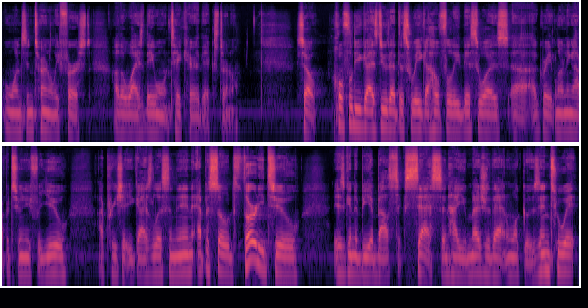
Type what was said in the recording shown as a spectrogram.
ones internally first, otherwise, they won't take care of the external. So, hopefully, you guys do that this week. Hopefully, this was uh, a great learning opportunity for you. I appreciate you guys listening in. Episode 32 is going to be about success and how you measure that and what goes into it.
